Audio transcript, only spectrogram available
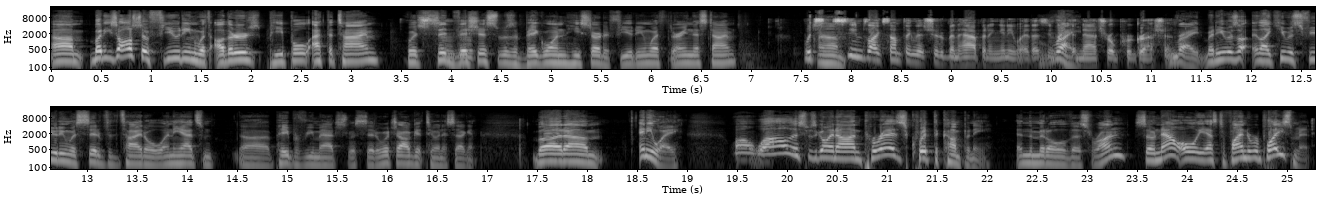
Um, but he's also feuding with other people at the time, which Sid Mm-hmm. Vicious was a big one he started feuding with during this time. Which Um, seems like something that should have been happening anyway. That seems like a natural progression. Right, but he was uh, like he was feuding with Sid for the title, and he had some uh, pay per view matches with Sid, which I'll get to in a second. But um, anyway, well, while this was going on, Perez quit the company in the middle of this run, so now Ole has to find a replacement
